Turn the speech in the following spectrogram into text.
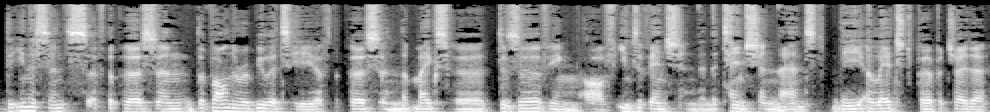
the innocence of the person, the vulnerability of the person that makes her deserving of intervention and attention and the alleged perpetrator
